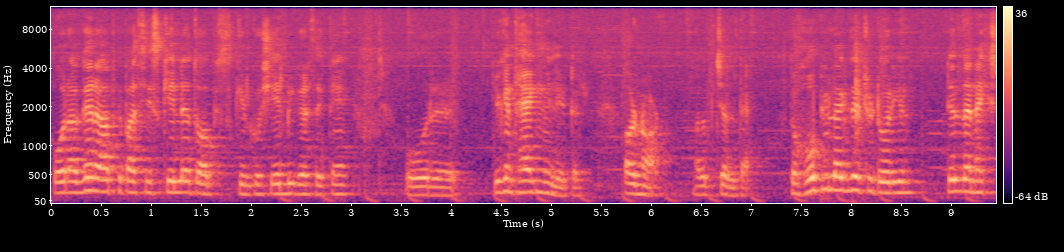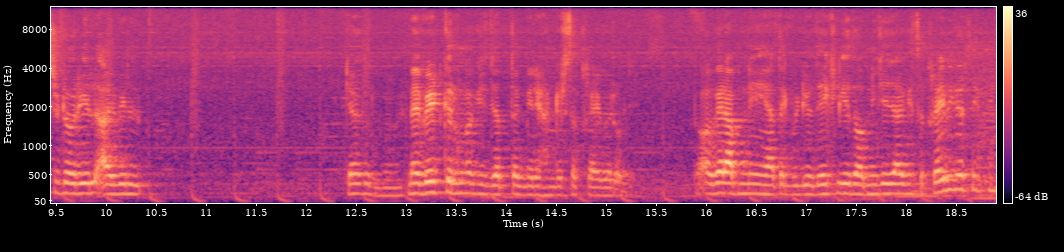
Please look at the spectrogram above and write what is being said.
اور اگر آپ کے پاس یہ اسکل ہے تو آپ اس اسکل کو شیئر بھی کر سکتے ہیں۔ اور you can thank me later اور ناٹ مطلب چلتا ہے۔ تو hope you like the tutorial till the next tutorial I will کیا کروں گا میں؟ میں ویٹ کروں گا کہ جب تک میرے ہنڈریڈ سبسکرائبر ہو جائے تو اگر آپ نے یہاں تک ویڈیو دیکھ لی تو آپ نیچے جا کے سبسکرائب بھی کر سکتے ہیں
